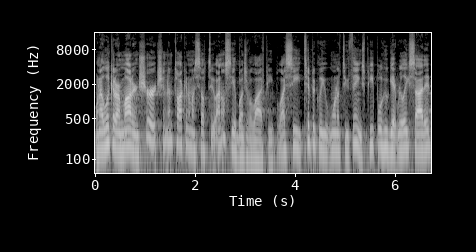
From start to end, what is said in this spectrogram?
When I look at our modern church, and I'm talking to myself too, I don't see a bunch of alive people. I see typically one of two things people who get really excited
